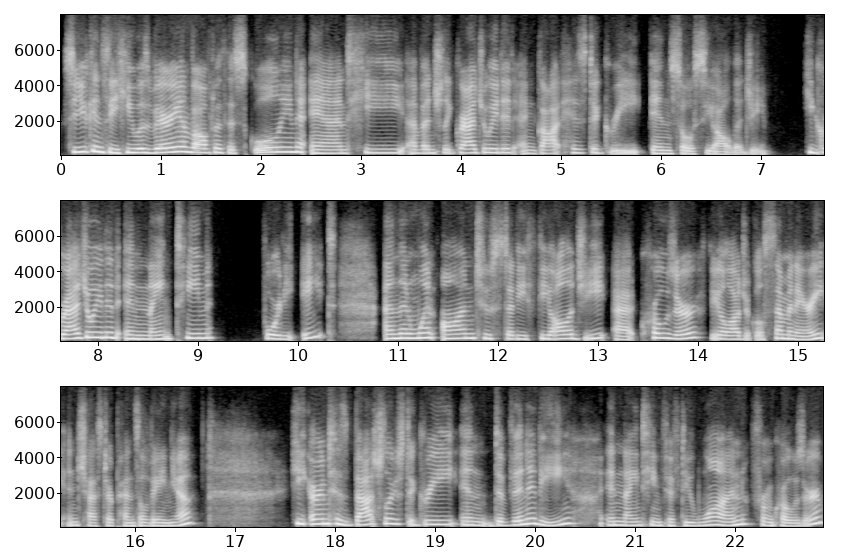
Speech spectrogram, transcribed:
So you can see he was very involved with his schooling and he eventually graduated and got his degree in sociology. He graduated in 1948 and then went on to study theology at Crozer Theological Seminary in Chester, Pennsylvania. He earned his bachelor's degree in divinity in 1951 from Crozer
